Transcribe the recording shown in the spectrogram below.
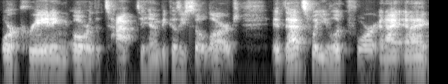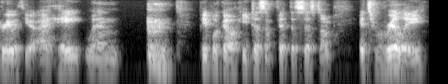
or creating over the top to him because he's so large. It, that's what you look for, and I and I agree with you. I hate when people go, "He doesn't fit the system." It's really,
